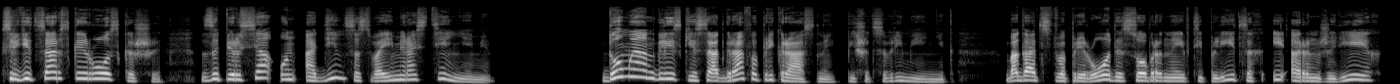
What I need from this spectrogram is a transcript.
среди царской роскоши, заперся он один со своими растениями. «Дом и английский сад графа прекрасный», — пишет современник. «Богатство природы, собранные в теплицах и оранжереях,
